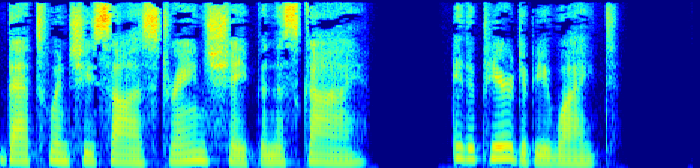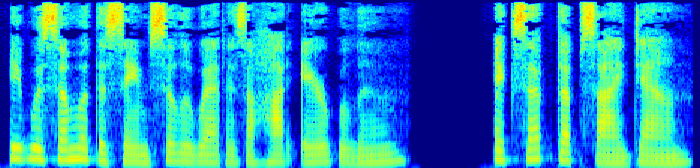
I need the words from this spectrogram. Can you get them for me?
That's when she saw a strange shape in the sky. It appeared to be white. It was somewhat the same silhouette as a hot air balloon, except upside down.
